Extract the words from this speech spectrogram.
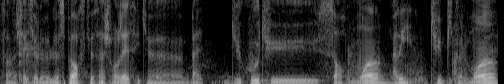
Enfin, je sais que le, le sport, ce que ça a changé, c'est que bah, du coup, tu sors moins, bah oui. tu picoles moins,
